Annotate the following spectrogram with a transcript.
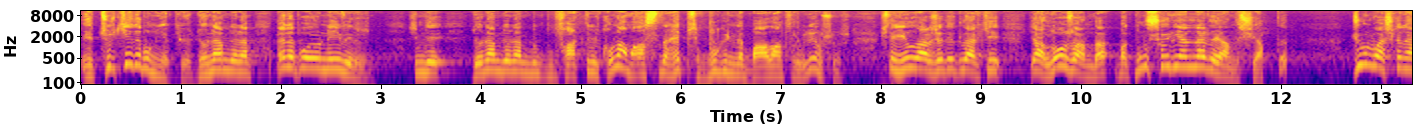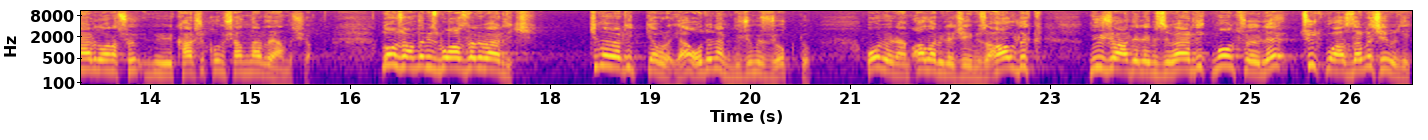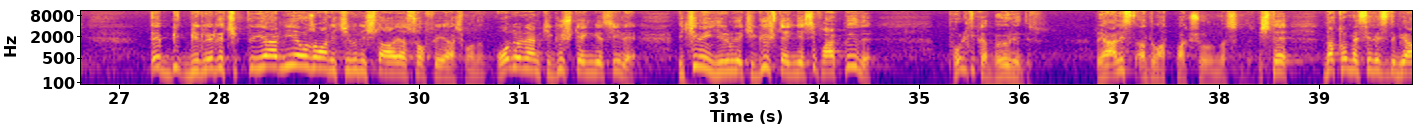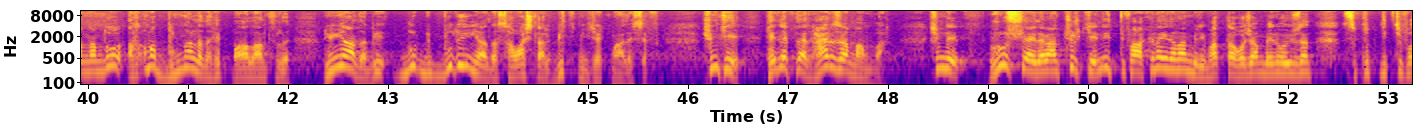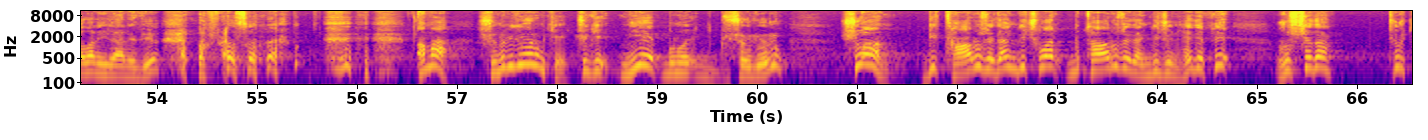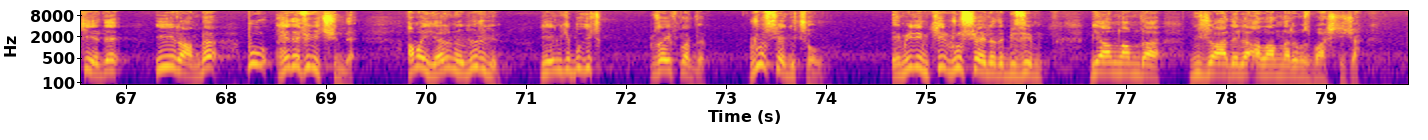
e, Türkiye de bunu yapıyor. Dönem dönem ben hep o örneği veririm. Şimdi dönem dönem farklı bir konu ama aslında hepsi bugünle bağlantılı biliyor musunuz? İşte yıllarca dediler ki ya Lozan'da bak bunu söyleyenler de yanlış yaptı. Cumhurbaşkanı Erdoğan'a e, karşı konuşanlar da yanlış yaptı. Lozan'da biz boğazları verdik. Kime verdik ya buraya? Ya o dönem gücümüz yoktu. O dönem alabileceğimizi aldık. Mücadelemizi verdik. Montreux'le Türk boğazlarına çevirdik. E bir- birileri de çıktı. Ya niye o zaman 2003'te Ayasofya'yı açmadın? O dönemki güç dengesiyle 2020'deki güç dengesi farklıydı. Politika böyledir. Realist adım atmak zorundasındır. İşte NATO meselesi de bir anlamda o ama bunlarla da hep bağlantılı. Dünyada bir bu, bu dünyada savaşlar bitmeyecek maalesef. Çünkü hedefler her zaman var. Şimdi Rusya ile ben Türkiye'nin ittifakına inanan biriyim. Hatta hocam beni o yüzden Sputnikçi falan ilan ediyor. Ondan sonra ama şunu biliyorum ki çünkü niye bunu söylüyorum? Şu an bir taarruz eden güç var. Bu taarruz eden gücün hedefi Rusya'da, Türkiye'de, İran'da bu hedefin içinde. Ama yarın öbür gün diyelim ki bu güç zayıfladı. Rusya güç oldu. Eminim ki Rusya ile de bizim bir anlamda mücadele alanlarımız başlayacak.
